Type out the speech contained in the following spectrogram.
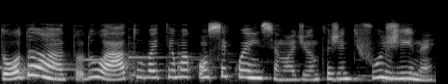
Toda, todo ato vai ter uma consequência, não adianta a gente fugir, né?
